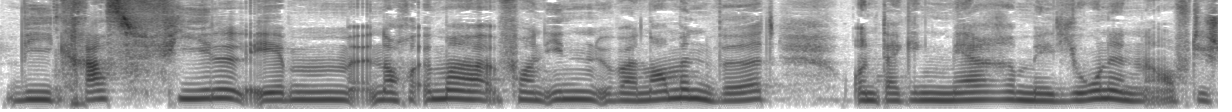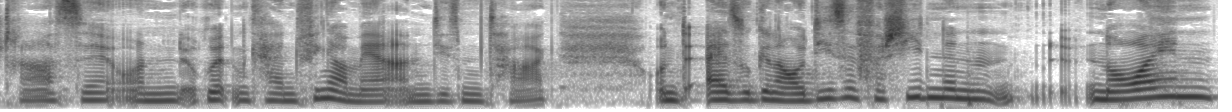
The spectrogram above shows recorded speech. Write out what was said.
wie krass viel eben noch immer von ihnen übernommen wird. Und da gingen mehrere Millionen auf die Straße und rührten keinen Finger mehr an diesem Tag. Und also genau diese verschiedenen neuen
